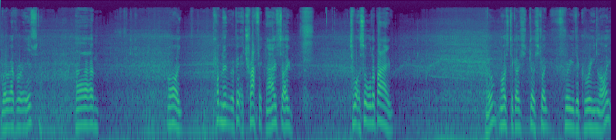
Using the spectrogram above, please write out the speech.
wherever it is. Um, right coming into a bit of traffic now so that's what it's all about. Oh nice to go go straight through the green light.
